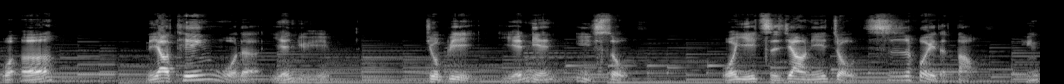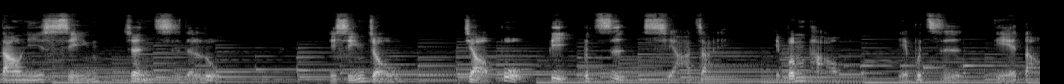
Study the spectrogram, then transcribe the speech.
我儿，你要听我的言语，就必延年益寿。我已指教你走智慧的道，引导你行正直的路。你行走，脚步必不致狭窄；你奔跑，也不致跌倒。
